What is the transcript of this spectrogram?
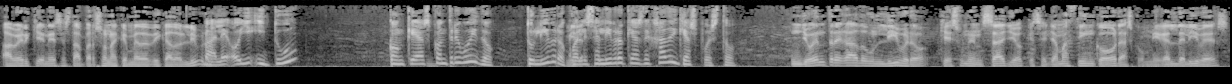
a ver quién es esta persona que me ha dedicado el libro. Vale, oye, ¿y tú? ¿Con qué has contribuido? ¿Tu libro? ¿Cuál es el libro que has dejado y que has puesto? Yo he entregado un libro que es un ensayo que se llama Cinco horas con Miguel Delibes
